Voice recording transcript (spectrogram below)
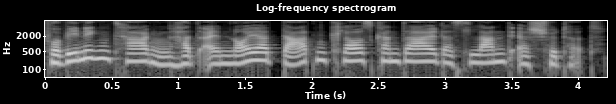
Vor wenigen Tagen hat ein neuer Datenklau-Skandal das Land erschüttert.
